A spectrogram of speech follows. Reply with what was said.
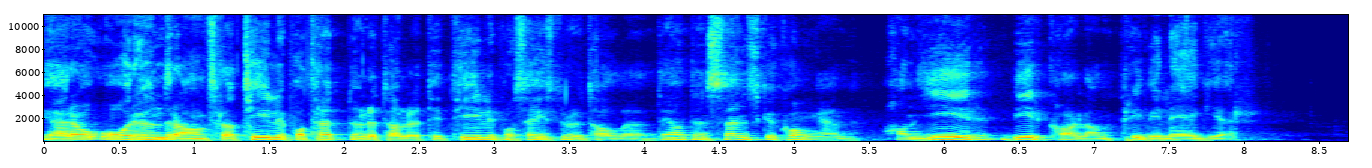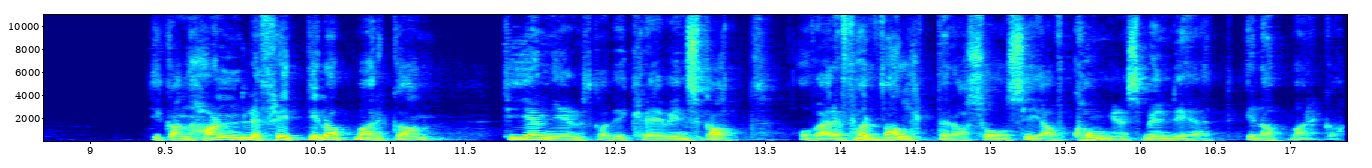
de her århundrene fra tidlig på 1300-tallet til tidlig på 1600-tallet, det er at den svenske kongen han gir birkarlene privilegier. De kan handle fritt i lappmarkene. Til gjengjeld skal de kreve inn skatt og være forvaltere så å si, av kongens myndighet i lappmarka.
